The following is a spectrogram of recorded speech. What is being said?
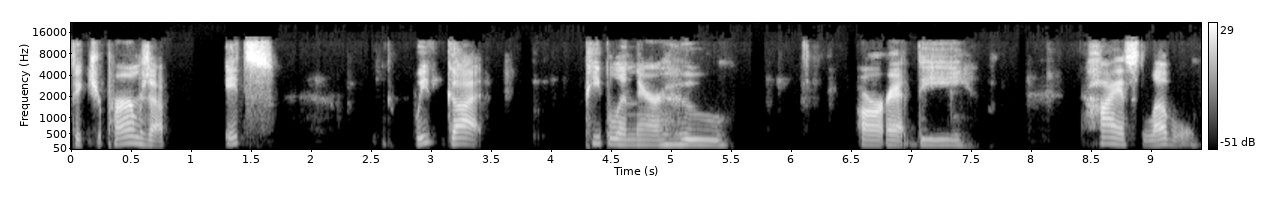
fix your perms up. It's we've got people in there who are at the highest level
